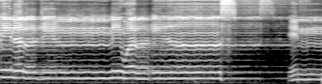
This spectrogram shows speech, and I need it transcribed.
من الجن والإنس. إن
